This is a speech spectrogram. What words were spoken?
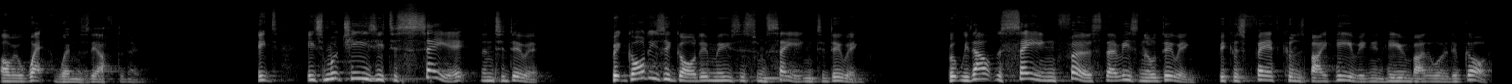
or a wet Wednesday afternoon. It, it's much easier to say it than to do it. But God is a God who moves us from saying to doing. But without the saying first, there is no doing, because faith comes by hearing and hearing by the word of God.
